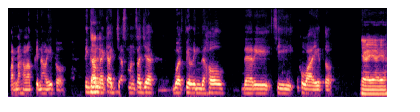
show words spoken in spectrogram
pernah ngelakuin hal itu. Tinggal Dan- mereka adjustment saja buat filling the hole dari si Kawhi itu. Ya ya ya.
